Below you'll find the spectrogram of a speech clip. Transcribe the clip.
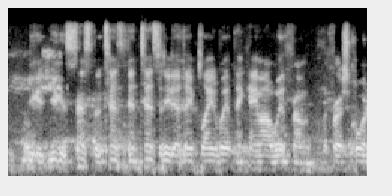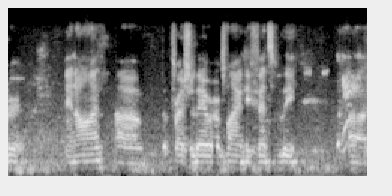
you could you could sense the tense intensity that they played with and came out with from the first quarter. and on. Um, the pressure they were applying defensively, uh,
